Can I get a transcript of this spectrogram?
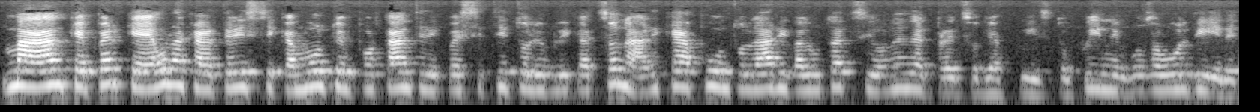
ma anche perché è una caratteristica molto importante di questi titoli obbligazionari che è appunto la rivalutazione del prezzo di acquisto. Quindi cosa vuol dire?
